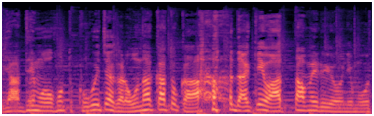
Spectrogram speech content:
いやでもほんと凍えちゃうからお腹とかだけは温めるようにも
